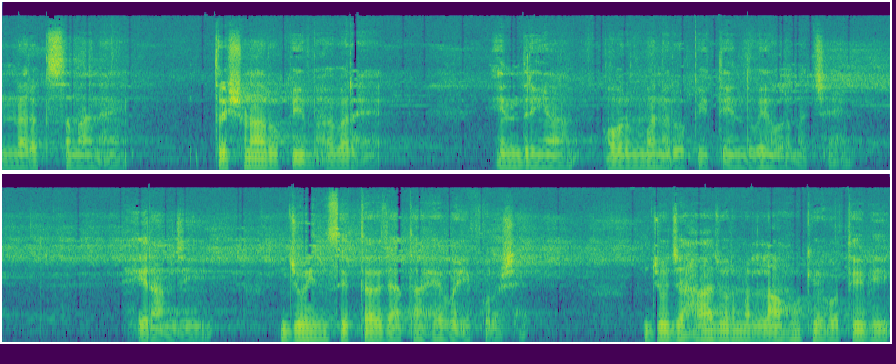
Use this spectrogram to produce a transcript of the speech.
नरक समान है। तृष्णा रूपी भवर है। इंद्रियाँ और मन रूपी तेंदुए और मच्छे हैं। हे राम जी जो इनसे तर जाता है वही पुरुष है। जो जहाज़ और मल्लाहों के होते भी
